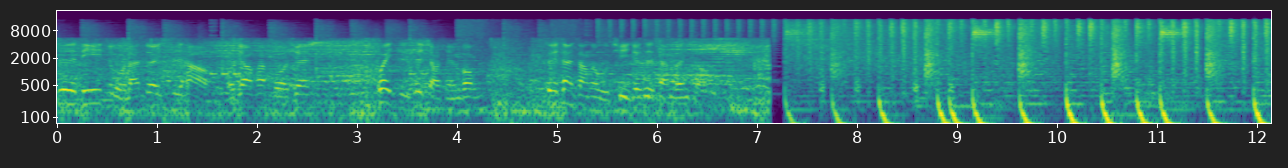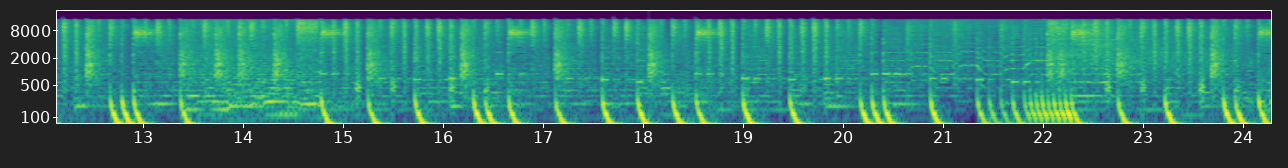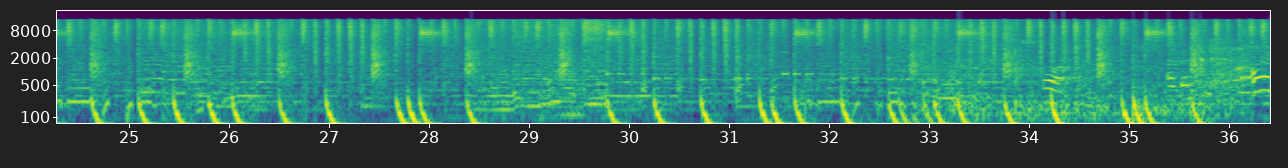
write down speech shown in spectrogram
是第一组蓝队四号，我叫潘博轩，位置是小前锋，最擅长的武器就是三分球。Oh.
